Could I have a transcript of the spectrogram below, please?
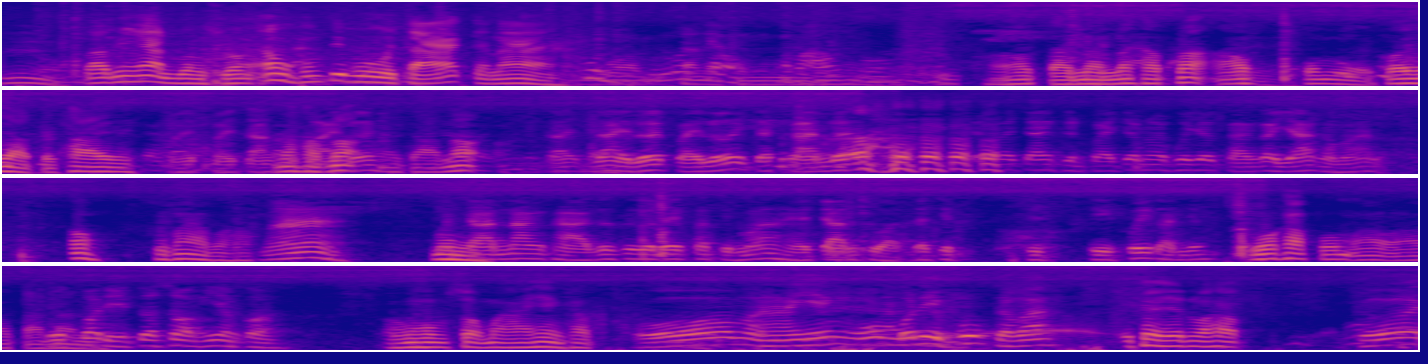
อืมว่ามีงานบวงสรวงเอ้าผมสิบูจักกันนะบ่ท่านได้เป็นมันเอาตามนั้นนะครับเนาะเอาผมเลยขออนุญาตไปไทยไปไปตามนะครับสเนาะบายเลยอาจารย์เนาะ ได้ได้เลยไปเลยจัดการเลยเดี๋ยวอาจารย์ขึ้นไปเจ้าน้อยผู้จัดการก็ยักกับมาล่ะเอ้าคือมาบ่ครับมามื้ออานี้จารย์นั่งถ่ายซื่อๆได้ปฏิมาให้อาจารย์สวดแล้วสิสิสิคุยกันอยู่โอ้ครับ ผมเอาเอาตามยุนั้นพอดีตัวซองเอียงก่อนผมผมส่งมาให้เฮงครับ โอ้มาหาเฮงโอ้มื้อนี้ฟุกแต่ว่าเคยเห็นบ่ครับเคย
